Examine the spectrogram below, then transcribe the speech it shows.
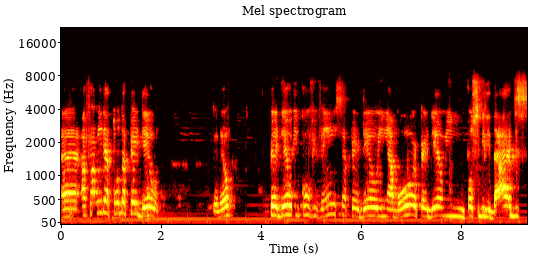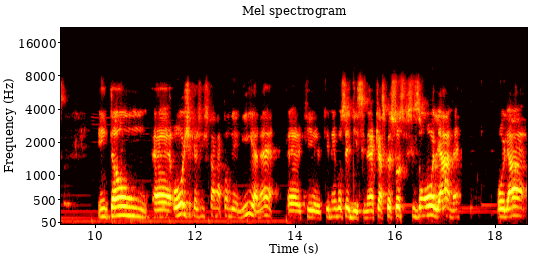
é, a família toda perdeu, entendeu? Perdeu em convivência, perdeu em amor, perdeu em possibilidades. Então, é, hoje que a gente está na pandemia, né, é, que, que nem você disse, né, que as pessoas precisam olhar, né, olhar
